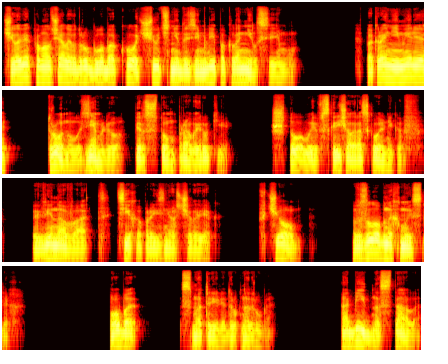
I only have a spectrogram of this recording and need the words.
Человек помолчал и вдруг глубоко, чуть не до земли, поклонился ему. По крайней мере, тронул землю перстом правой руки. «Что вы?» – вскричал Раскольников. «Виноват», – тихо произнес человек. «В чем?» «В злобных мыслях». Оба смотрели друг на друга. Обидно стало.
